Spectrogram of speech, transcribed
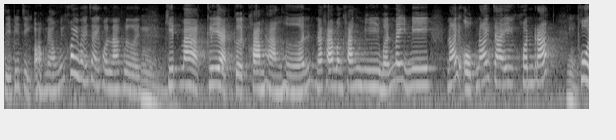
ศีพิจิกออกแนวไม่ค่อยไว้ใจคนรักเลย อืม คิดมากเครียดเกิดความห่างเหินนะคะ บางครั้งมีเหมือนไม่มีน้อยอกน้อยใจคนรักอืม พูด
